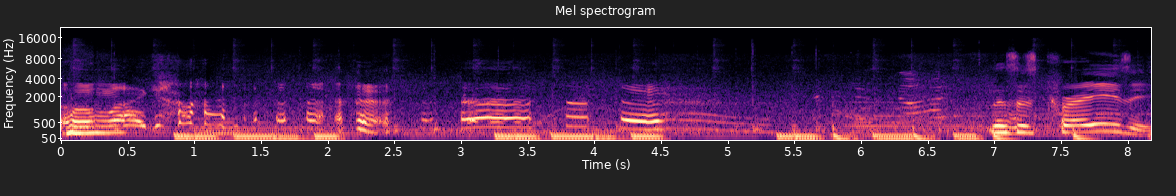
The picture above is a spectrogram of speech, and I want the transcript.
Oh my god! this is crazy.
